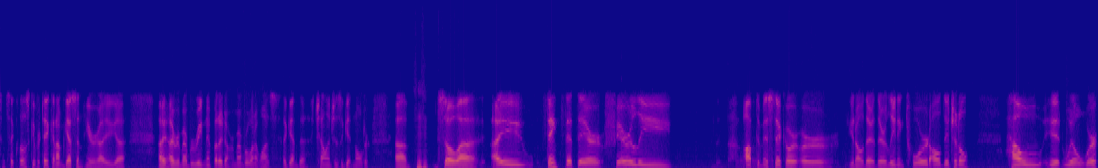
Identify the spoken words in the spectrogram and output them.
since they closed, give or take. And I'm guessing here. I, uh, I I remember reading it, but I don't remember when it was. Again, the challenges of getting older. Uh, so uh, I think that they're fairly optimistic, or, or you know, they're they're leaning toward all digital. How it will work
